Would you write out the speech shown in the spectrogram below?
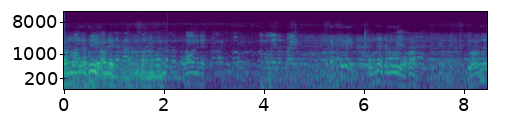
มันมันนะพี่เอาเด็ก รออยู่เนี่ยผมเนี่ยจะลุยเหรอก่อนร้อนเลย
